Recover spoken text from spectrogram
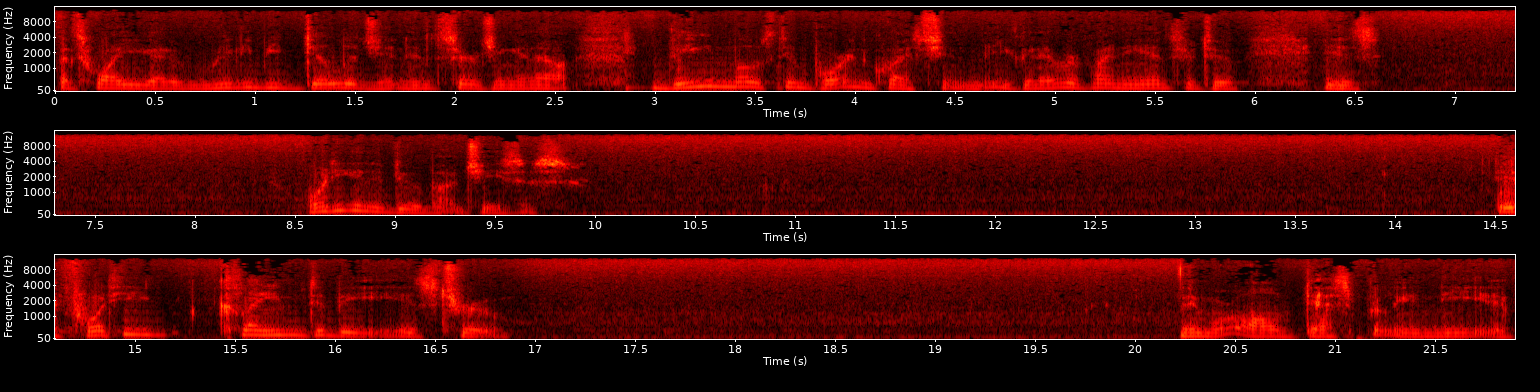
That's why you got to really be diligent in searching it out. The most important question that you can ever find the answer to is, what are you going to do about Jesus? if what he claimed to be is true, then we're all desperately in need of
